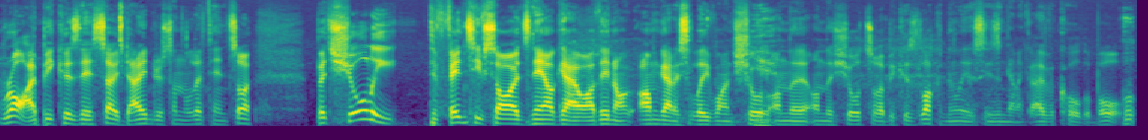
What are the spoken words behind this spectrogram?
right because they're so dangerous on the left hand side. But surely defensive sides now go. Oh, then I'm going to leave one short Yeah. on the on the short side because Lachlan Ilias isn't going to overcall the ball.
